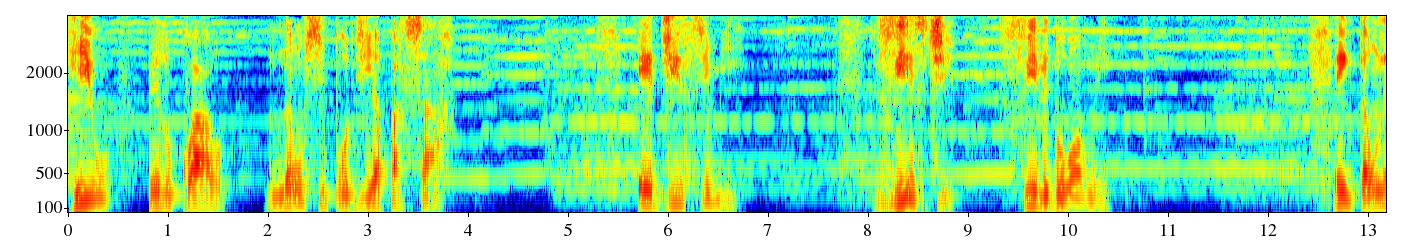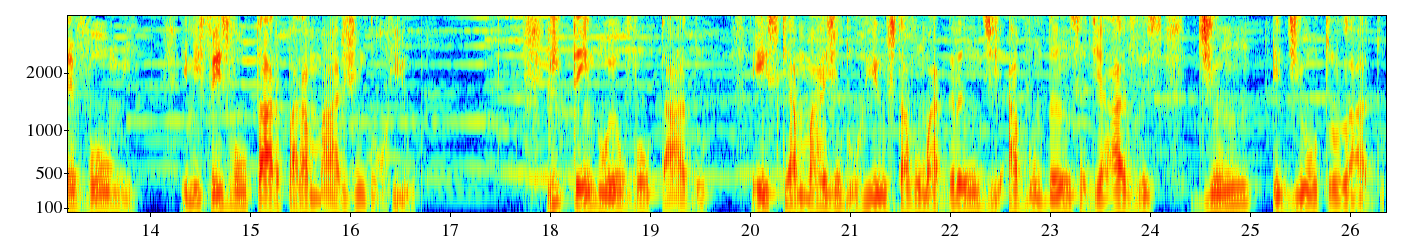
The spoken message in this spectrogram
rio pelo qual não se podia passar. E disse-me: Viste, filho do homem. Então levou-me e me fez voltar para a margem do rio. E tendo eu voltado, Eis que à margem do rio estava uma grande abundância de árvores de um e de outro lado.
